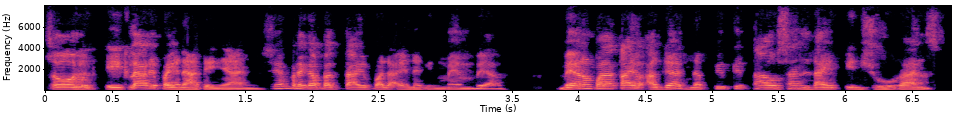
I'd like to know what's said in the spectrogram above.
So, i-clarify natin yan. Siyempre, kapag tayo pala ay naging member, meron pala tayo agad na 50,000 life insurance.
